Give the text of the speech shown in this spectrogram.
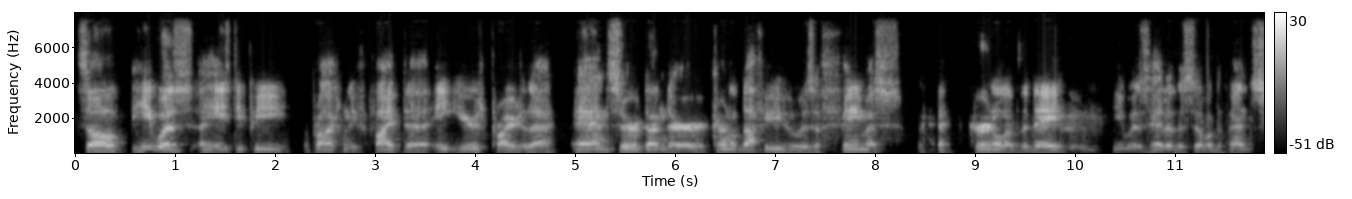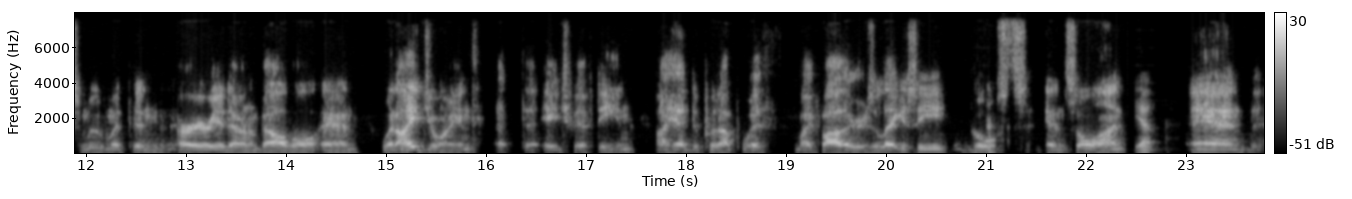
so he was a Pea approximately five to eight years prior to that and served under Colonel Duffy, who was a famous colonel of the day. He was head of the civil defense movement in our area down in Belleville. And when I joined at the age 15, I had to put up with my father's legacy, ghosts, and so on. Yeah. And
